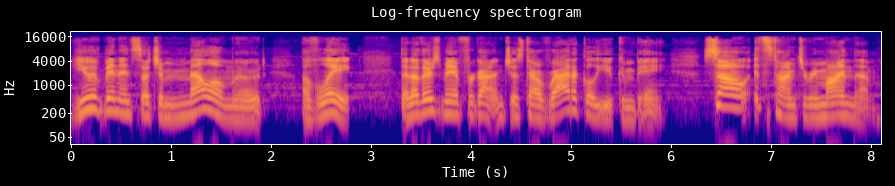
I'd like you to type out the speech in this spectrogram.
You have been in such a mellow mood of late that others may have forgotten just how radical you can be, so it's time to remind them.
